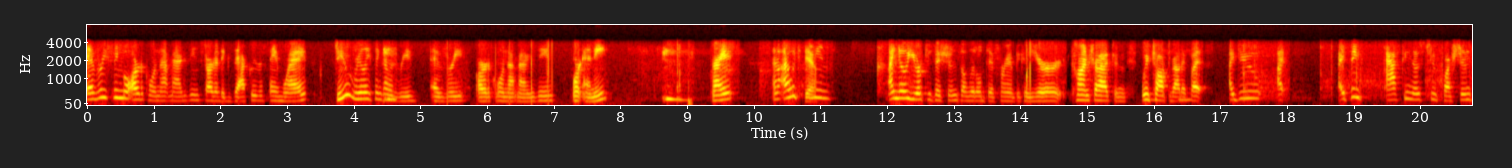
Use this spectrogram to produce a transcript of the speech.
every single article in that magazine started exactly the same way, do you really think I would mm. read every article in that magazine or any? right? And I would, Yeah. I mean, I know your position's a little different because you're contract and we've talked about it, mm-hmm. but I do, I, I think asking those two questions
